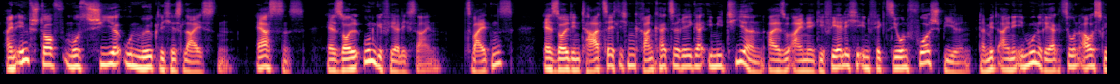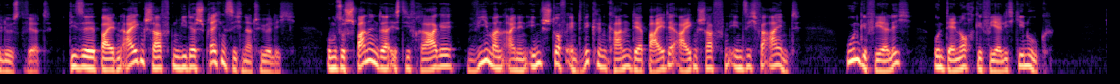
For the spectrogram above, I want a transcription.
Ein Impfstoff muss schier Unmögliches leisten. Erstens, er soll ungefährlich sein. Zweitens, er soll den tatsächlichen Krankheitserreger imitieren, also eine gefährliche Infektion vorspielen, damit eine Immunreaktion ausgelöst wird. Diese beiden Eigenschaften widersprechen sich natürlich. Umso spannender ist die Frage, wie man einen Impfstoff entwickeln kann, der beide Eigenschaften in sich vereint. Ungefährlich und dennoch gefährlich genug.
